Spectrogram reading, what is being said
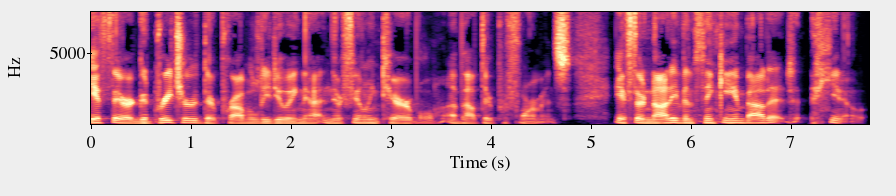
If they're a good preacher, they're probably doing that and they're feeling terrible about their performance. If they're not even thinking about it, you know,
